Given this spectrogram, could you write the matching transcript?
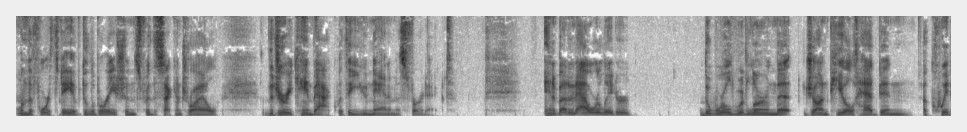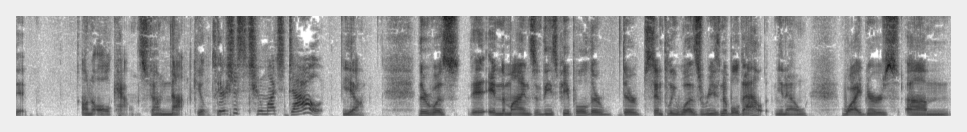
on the fourth day of deliberations for the second trial, the jury came back with a unanimous verdict. And about an hour later, the world would learn that John Peel had been acquitted on all counts, found not guilty. There's just too much doubt. Yeah. There was in the minds of these people there there simply was reasonable doubt, you know. Weidner's um,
